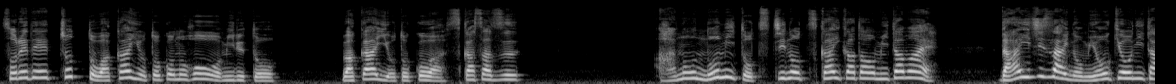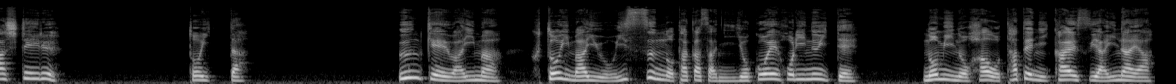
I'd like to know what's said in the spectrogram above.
それでちょっと若い男の方を見ると、若い男はすかさず、あののみと土の使い方を見たまえ。大自在の妙境に達している。と言った。運慶は今、太い眉を一寸の高さに横へ掘り抜いて、のみの刃を縦に返すや否や、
